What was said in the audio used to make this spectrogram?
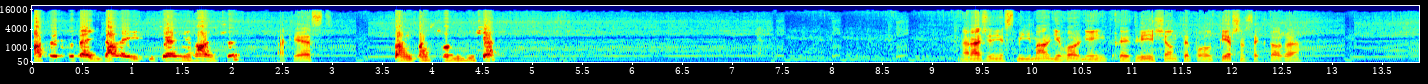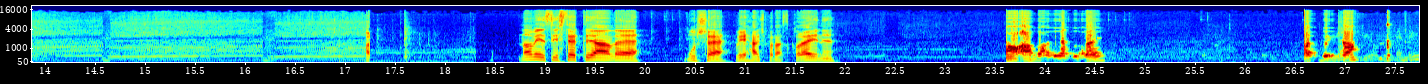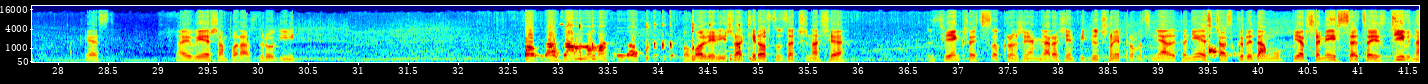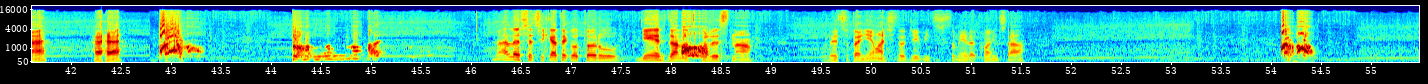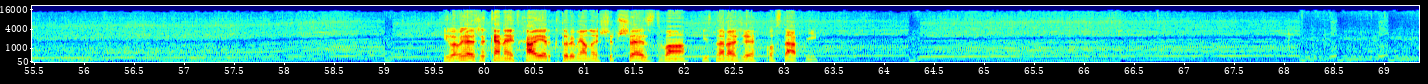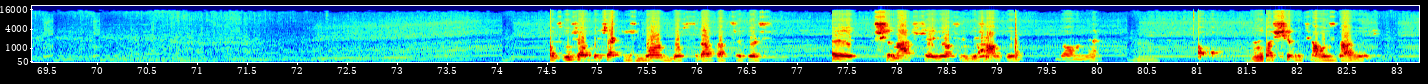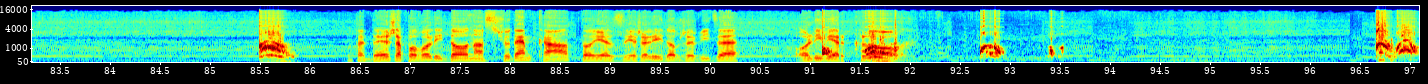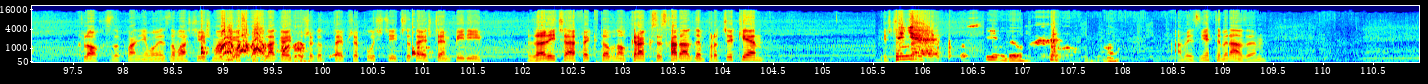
Patryk tutaj dalej dzielnie walczy, Tak jest. sami Państwo widzicie. Na razie jest minimalnie wolniej, to jest 20 po pierwszym sektorze. No więc niestety, ale muszę wyjechać po raz kolejny. No awaria tutaj. Patryka. Tak jest. No i wyjeżdżam po raz drugi. Dobra, za mną akurat. Powoli liczba kierowców zaczyna się zwiększać z okrążeniami. Na razie Pit utrzymuje prowadzenie, ale to nie jest czas, który da mu pierwsze miejsce, co jest dziwne. Hehe. No, no, no tak. No ale sesja tego toru nie jest dla nas korzystna. Więc tutaj nie ma się co dziwić w sumie do końca. I pamiętaj, że Kenneth Hire, który miał najszybsze S2 jest na razie ostatni. Musiał być jakiś błąd, bo strata przecież e, 13,8 do mnie. Hmm. Coś się musiało zdarzyć. Dojeżdża powoli do nas siódemka, to jest, jeżeli dobrze widzę, Olivier Kloch. Kloch, dokładnie mówiąc, no właśnie, już mamy niebieską flagę i muszę go tutaj przepuścić. Tutaj jeszcze Empili zalicza efektowną kraksę z Haraldem Proczykiem. Jeszcze Nie, tutaj- nie, to spin był. A więc nie tym razem.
